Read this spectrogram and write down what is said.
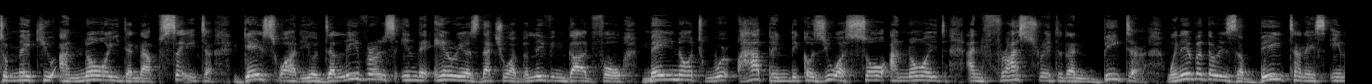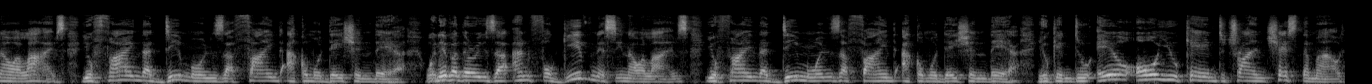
to make you annoyed and upset, guess what? Your deliverance in the areas that you are believing God for may not work, happen because you are so annoyed and frustrated and bitter. Whenever there is a bitterness in our lives, you find that demons find accommodation there. Whenever there is unforgiveness in our lives, you find that demons find accommodation there. You can do all you can to try and chase them out,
